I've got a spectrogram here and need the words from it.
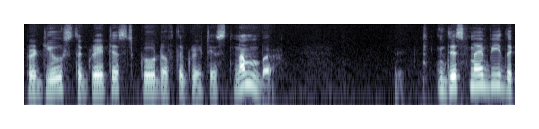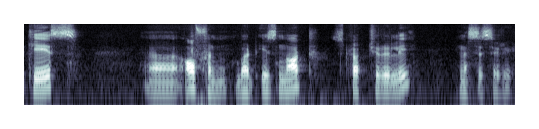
produce the greatest good of the greatest number. This may be the case uh, often, but is not structurally necessary.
